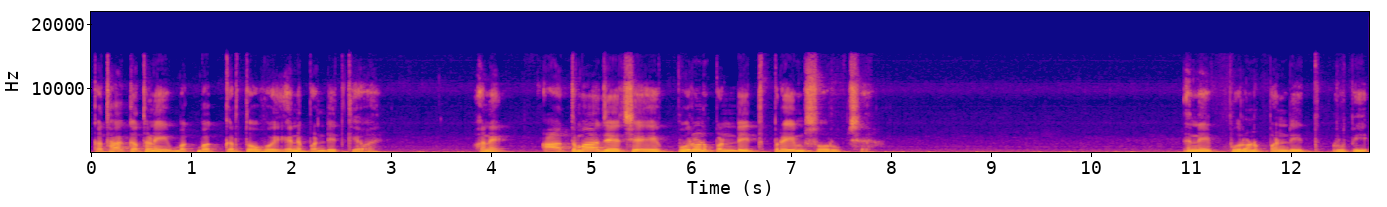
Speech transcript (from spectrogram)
કથા કથણી બકબક કરતો હોય એને પંડિત કહેવાય. અને આત્મા જે છે એ પૂર્ણ પંડિત પ્રેમ સ્વરૂપ છે. અને પૂર્ણ પંડિત રૂપી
